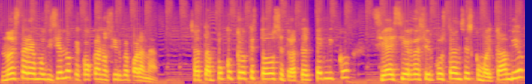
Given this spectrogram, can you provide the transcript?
no estaremos diciendo que Coca no sirve para nada. O sea, tampoco creo que todo se trate del técnico. Si hay ciertas circunstancias como el cambio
